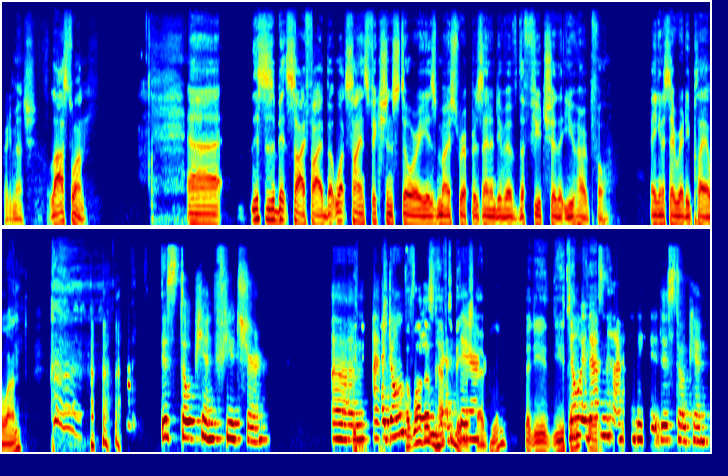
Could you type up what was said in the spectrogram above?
Pretty much. Last one. Uh, this is a bit sci-fi, but what science fiction story is most representative of the future that you hope for? Are you going to say Ready Player One? Dystopian future. Um, I don't. Well, it doesn't have to be dystopian, but you you think No, it that- doesn't have to be dystopian.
